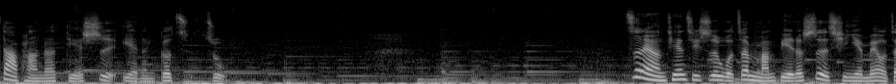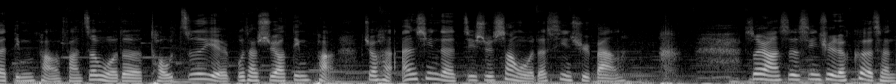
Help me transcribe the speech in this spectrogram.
大盘的跌势也能够止住。这两天其实我在忙别的事情，也没有在盯盘，反正我的投资也不太需要盯盘，就很安心的继续上我的兴趣班。虽然是兴趣的课程，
